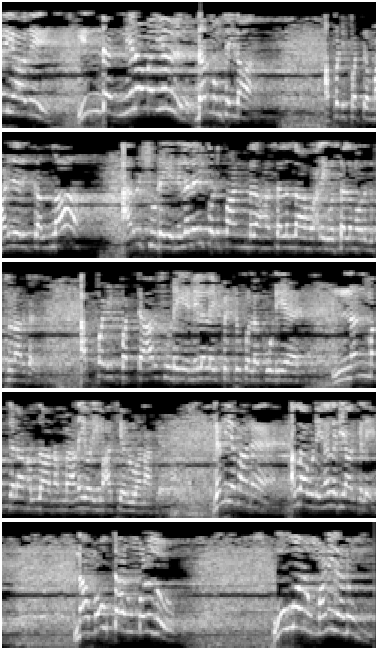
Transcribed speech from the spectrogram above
தெரியாது. இந்த நிலைமையில் தர்மம் செய்தார். அப்படிப்பட்ட மனிதருக்கு அல்லாஹ் அரசுடைய நிழலை கொடுப்பான் என்பதாக சல்லல்லாஹு அலைஹி வஸல்லம் அவர்கள் சொன்னார்கள். அப்படிப்பட்ட அரசுடைய நிழலை பெற்றுக் கொள்ளக்கூடிய நன்மக்களாக அல்லாஹ் நம்ம அனைவரையும் ஆக்கி அருள்வானாக. கண்ணியமான அல்லாஹ்வுடைய நல்லடியார்களே நாம் மௌத்தாகும் பொழுது ஒவ்வொரு மனிதனும்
